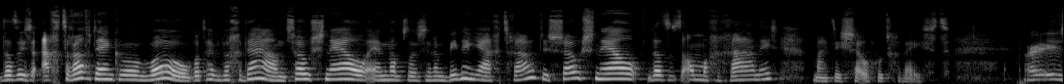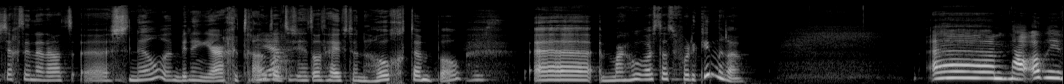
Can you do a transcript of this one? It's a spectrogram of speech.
dat is achteraf denken we, wow, wat hebben we gedaan? Zo snel, en want we zijn ook binnen een jaar getrouwd, dus zo snel dat het allemaal gegaan is. Maar het is zo goed geweest. Maar je zegt inderdaad uh, snel, binnen een jaar getrouwd, dat, is, dat heeft een hoog tempo. Uh, maar hoe was dat voor de kinderen? Uh, nou, ook weer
